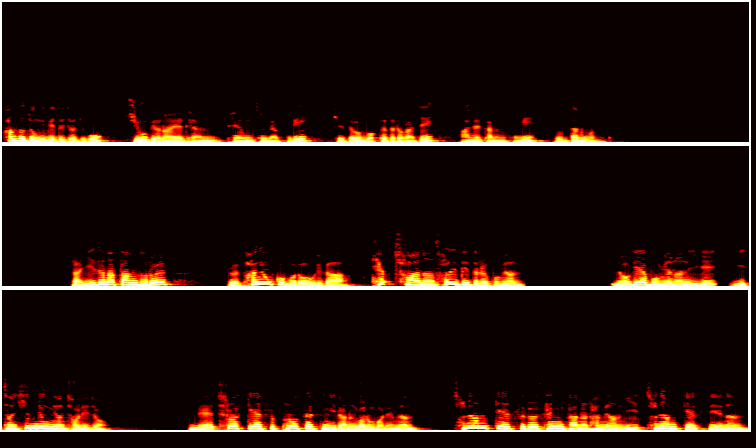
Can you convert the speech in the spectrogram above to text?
탄소 중립이 늦어지고 기후변화에 대한 대응 전략들이 제대로 먹혀 들어가지 않을 가능성이 높다는 겁니다. 자, 이산화탄소를 그 상용급으로 우리가 캡처하는 설비들을 보면 여기에 보면은 이게 2016년 전이죠. 내추럴 가스 프로세싱이라는 것은 뭐냐면 천연 가스를 생산을 하면 이 천연 가스에는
